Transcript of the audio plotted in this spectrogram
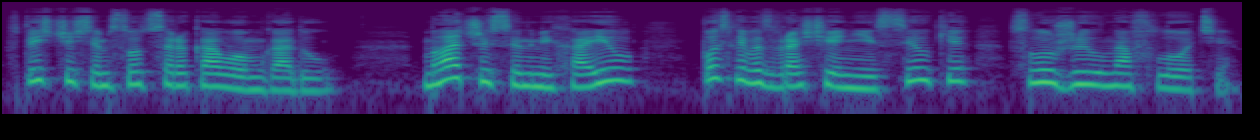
в 1740 году. Младший сын Михаил после возвращения из ссылки служил на флоте.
